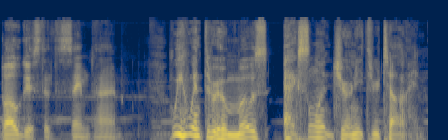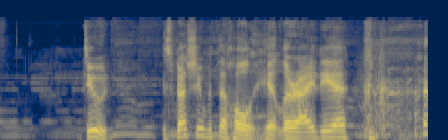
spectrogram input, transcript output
bogus at the same time, We went through a most excellent journey through time. Dude. Especially with the whole Hitler idea,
